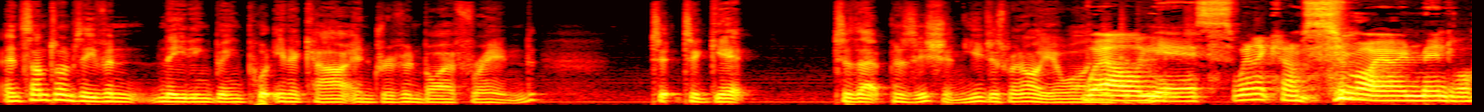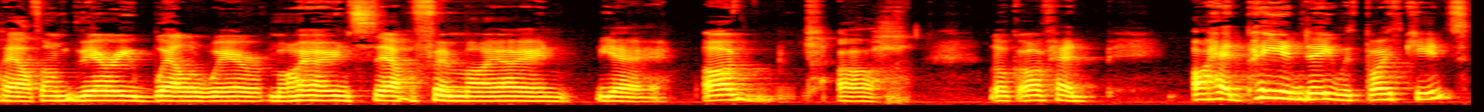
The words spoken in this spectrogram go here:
and sometimes even needing being put in a car and driven by a friend to to get to that position. You just went, oh yeah, well, I Well, to this." yes. When it comes to my own mental health, I'm very well aware of my own self and my own. Yeah, I've. Oh, look, I've had. I had P and D with both kids,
